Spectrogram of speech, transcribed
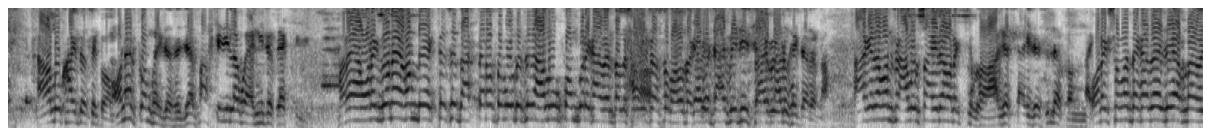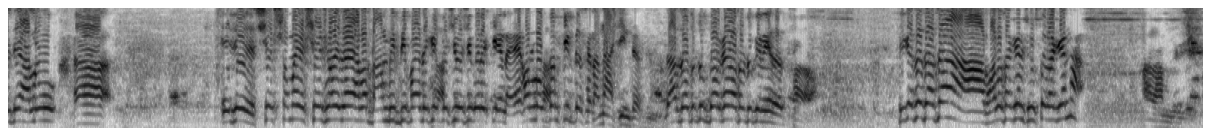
আলু খাইতেছে কম। অনেক কম খাইতেছে যে পাঁচ কেজি লাগবে আর নিতেছে এক কেজি। মানে অনেকজনে এখন দেখতেছে ডাক্তাররা তো বলতেছে যে আলু কম করে খাবেন তাহলে শরীর স্বাস্থ্য ভালো থাকবে ডায়াবেটিস আলু খাইতে পারে না। আগে যেমন আলুর চাহিদা অনেক ছিল। হ্যাঁ, আগে চাহিদা ছিল এখন নাই। অনেক সময় দেখা যায় যে আপনার যে আলু এই যে শেষ সময়ে শেষ হয়ে যায় আবার দাম বৃদ্ধি পায় দেখে হ্যাঁ। বেশি বেশি করে কিনে নেয়। এখন লোকজন কিনতেছে না। না কিনতেছে না। যার যতটুকু দরকার অতটুকু নিয়ে যাচ্ছে। হ্যাঁ। ঠিক আছে চাচা ভালো থাকেন সুস্থ থাকেন আলহামদুলিল্লাহ।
